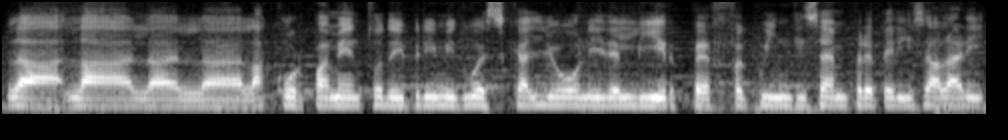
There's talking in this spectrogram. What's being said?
l'accorpamento la, la, dei primi due scaglioni dell'IRPEF, quindi sempre per i salari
